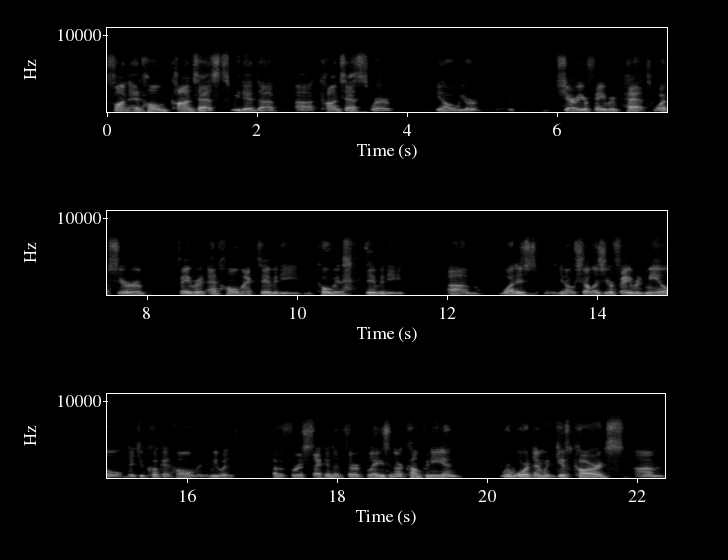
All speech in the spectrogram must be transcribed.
fun at home contests. We did uh, uh, contests where, you know, your share your favorite pet. What's your favorite at home activity, COVID activity? Um, what is, you know, show us your favorite meal that you cook at home. And we would have a first, second, and third place in our company and reward them with gift cards. Um,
